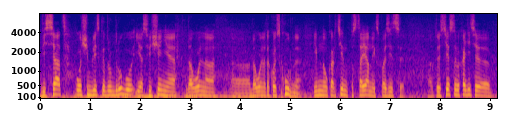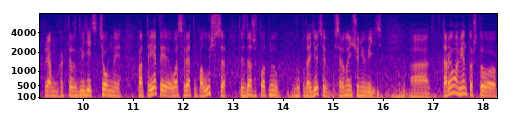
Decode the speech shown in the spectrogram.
висят очень близко друг к другу, и освещение довольно, а, довольно такое скудное. Именно у картин постоянная экспозиция. А, То есть, если вы хотите прям как-то разглядеть темные портреты, у вас вряд ли получится. То есть, даже вплотную вы подойдете, все равно ничего не увидите. А второй момент, то, что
